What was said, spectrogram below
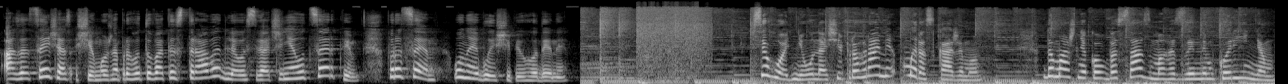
А за цей час ще можна приготувати страви для освячення у церкві. Про це у найближчі півгодини. Сьогодні у нашій програмі ми розкажемо. Домашня ковбаса з магазинним корінням.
